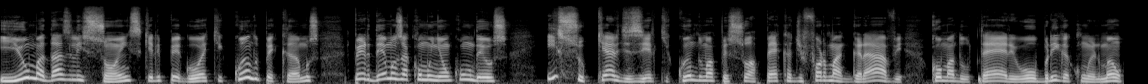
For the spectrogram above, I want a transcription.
e uma das lições que ele pegou é que quando pecamos, perdemos a comunhão com Deus. Isso quer dizer que quando uma pessoa peca de forma grave, como adultério ou briga com o irmão,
